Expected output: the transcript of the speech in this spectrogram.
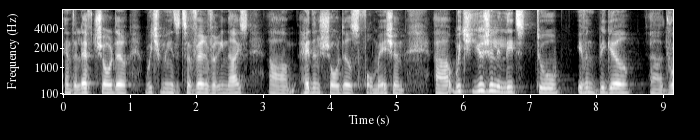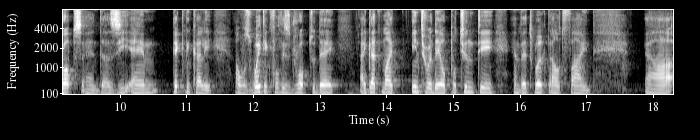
and the left shoulder, which means it's a very, very nice um, head and shoulders formation, uh, which usually leads to even bigger uh, drops and uh, ZM technically I was waiting for this drop today. I got my intraday opportunity and that worked out fine uh,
